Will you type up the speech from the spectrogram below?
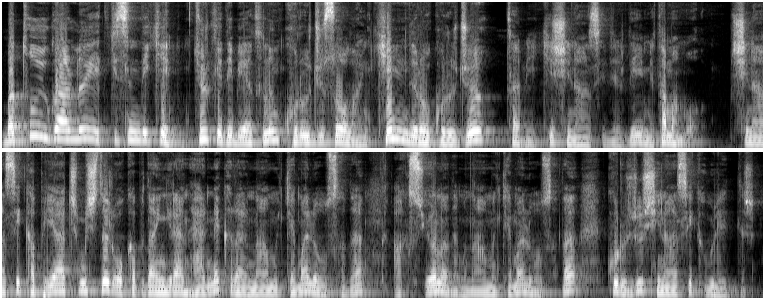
Batı uygarlığı etkisindeki Türk edebiyatının kurucusu olan kimdir o kurucu? Tabii ki Şinasi'dir değil mi? Tamam o Şinasi kapıyı açmıştır. O kapıdan giren her ne kadar Namık Kemal olsa da, aksiyon adamı Namık Kemal olsa da kurucu Şinasi kabul edilir.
